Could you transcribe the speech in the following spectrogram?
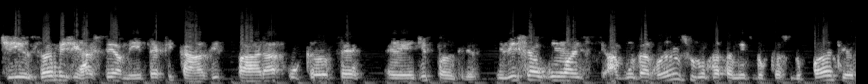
de exames de rastreamento eficazes para o câncer é, de pâncreas. Existem algumas, alguns avanços no tratamento do câncer do pâncreas,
